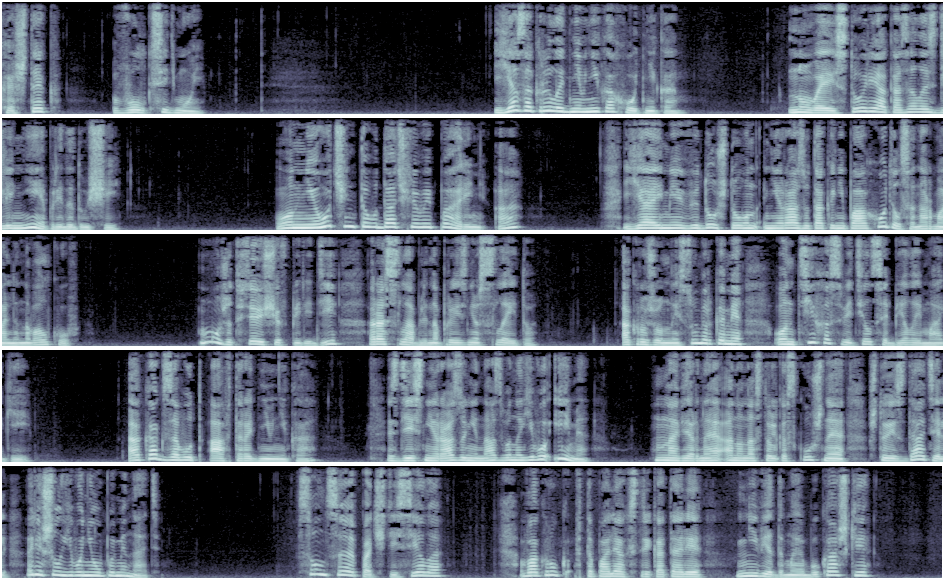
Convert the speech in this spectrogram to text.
Хэштег «Волк седьмой». Я закрыла дневник охотника. Новая история оказалась длиннее предыдущей. Он не очень-то удачливый парень, а? Я имею в виду, что он ни разу так и не поохотился нормально на волков. «Может, все еще впереди», — расслабленно произнес Слейто. Окруженный сумерками, он тихо светился белой магией. «А как зовут автора дневника?» «Здесь ни разу не названо его имя», — Наверное, оно настолько скучное, что издатель решил его не упоминать. Солнце почти село. Вокруг в тополях стрекотали неведомые букашки.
